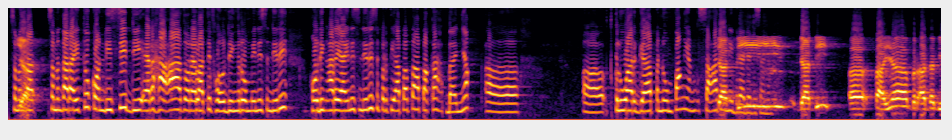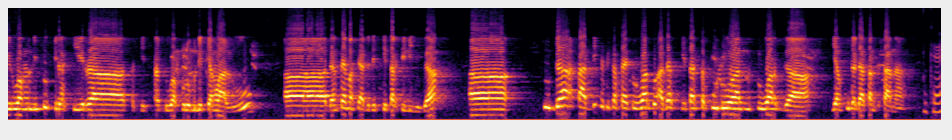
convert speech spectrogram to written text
Sementara, ya. sementara itu kondisi di RHA atau relatif holding room ini sendiri, holding area ini sendiri seperti apa Pak? Apakah banyak uh, uh, keluarga penumpang yang saat jadi, ini berada di sana? Jadi uh, saya berada di ruangan itu kira-kira sekitar 20 menit yang lalu uh, dan saya masih ada di sekitar sini juga. Uh, sudah tadi ketika saya keluar tuh ada sekitar sepuluhan keluarga yang sudah datang ke sana. Oke. Okay.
